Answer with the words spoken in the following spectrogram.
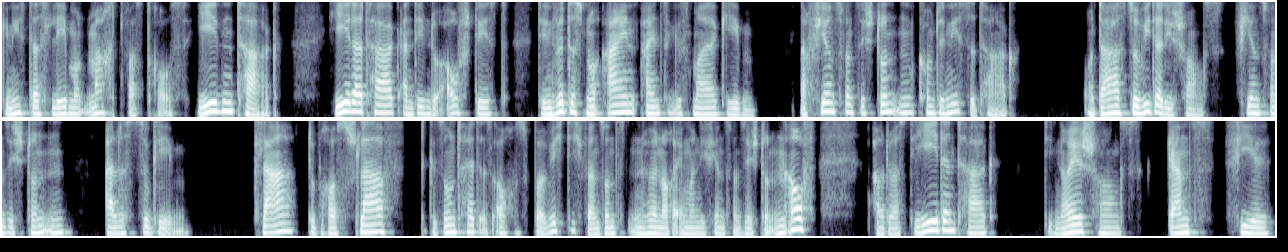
genießt das Leben und macht was draus. Jeden Tag, jeder Tag, an dem du aufstehst, den wird es nur ein einziges Mal geben. Nach 24 Stunden kommt der nächste Tag. Und da hast du wieder die Chance, 24 Stunden alles zu geben. Klar, du brauchst Schlaf, Gesundheit ist auch super wichtig, weil ansonsten hören auch irgendwann die 24 Stunden auf. Aber du hast jeden Tag die neue Chance, ganz viel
